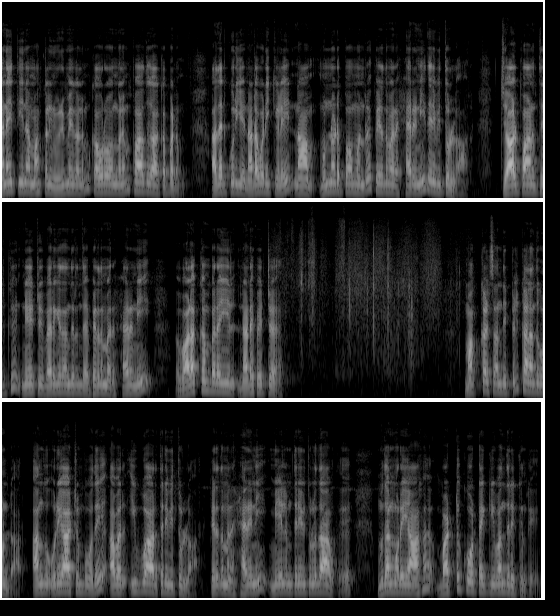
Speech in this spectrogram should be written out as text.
அனைத்து இன மக்களின் உரிமைகளும் கௌரவங்களும் பாதுகாக்கப்படும். அதற்குரிய நடவடிக்கைகளை நாம் முன்னெடுப்போம் என்று பிரதமர் ஹரணி தெரிவித்துள்ளார். ஜாழ்ப்பாணத்திற்கு நேற்று வருகை தந்திருந்த பிரதமர் ஹரணி வழக்கம்பறையில் நடைபெற்ற மக்கள் சந்திப்பில் கலந்து கொண்டார். அங்கு உரையாற்றும் போதே அவர் இவ்வாறு தெரிவித்துள்ளார். பிரதமர் ஹரணி மேலும் தெரிவித்துள்ளதாவது முதல் முறையாக வட்டுக்கோட்டைக்கு வந்திருக்கின்றேன்.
